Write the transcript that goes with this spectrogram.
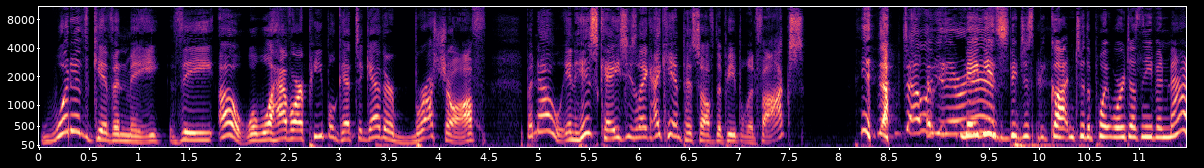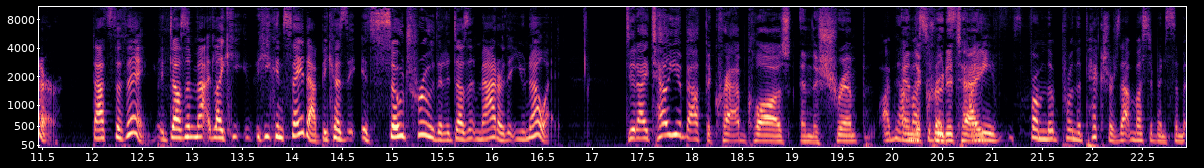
would have given me the, oh, well, we'll have our people get together, brush off. But no, in his case, he's like, I can't piss off the people at Fox. I'm telling you, there Maybe it it's just gotten to the point where it doesn't even matter. That's the thing. It doesn't matter. Like he, he can say that because it's so true that it doesn't matter that you know it. Did I tell you about the crab claws and the shrimp I mean, that and the must have been- crudité? I mean, from the from the pictures, that must have been some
